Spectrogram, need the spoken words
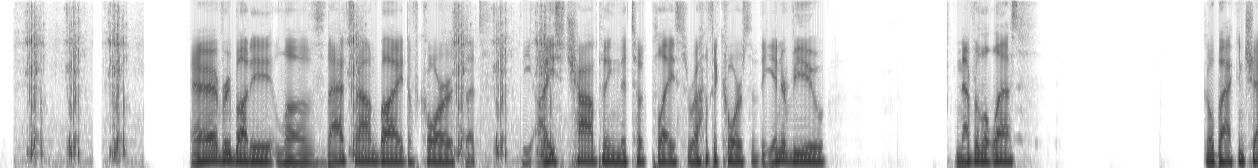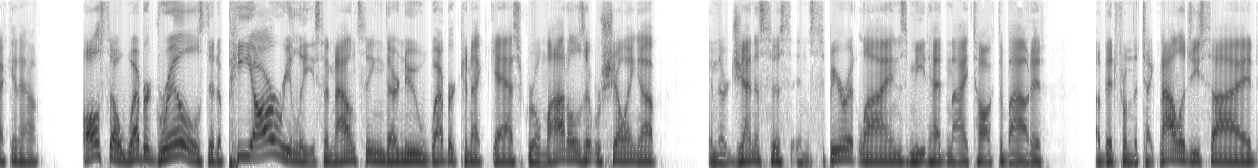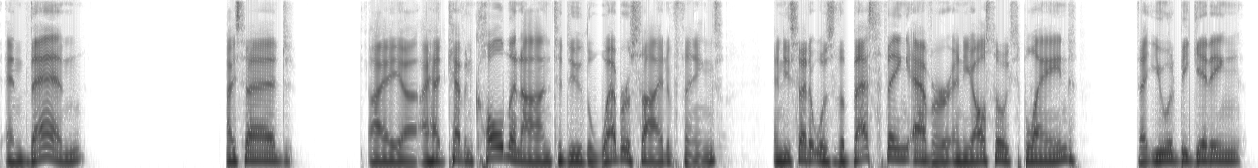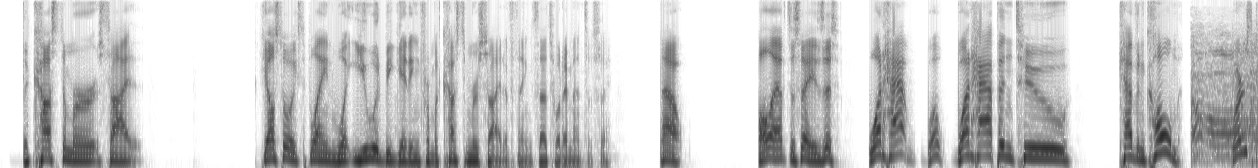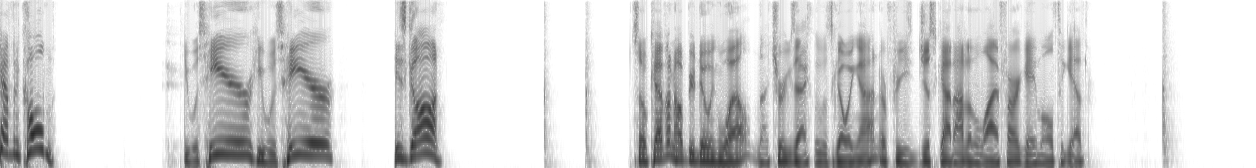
Everybody loves that soundbite, of course. That's the ice chomping that took place throughout the course of the interview. Nevertheless, go back and check it out. Also, Weber Grills did a PR release announcing their new Weber Connect gas grill models that were showing up in their Genesis and Spirit lines. Meathead and I talked about it a bit from the technology side. And then I said, I, uh, I had Kevin Coleman on to do the Weber side of things, and he said it was the best thing ever. And he also explained that you would be getting the customer side. He also explained what you would be getting from a customer side of things. That's what I meant to say. Now, all I have to say is this: what hap- what, what happened to Kevin Coleman? Where's Kevin Coleman? He was here. He was here. He's gone. So, Kevin, hope you're doing well. Not sure exactly what's going on, or if he just got out of the live fire game altogether.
